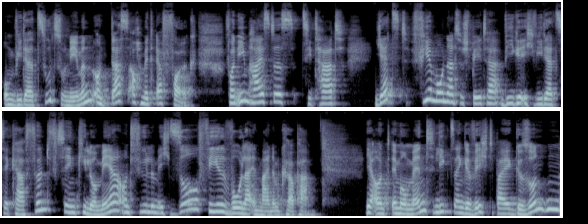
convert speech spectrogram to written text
um wieder zuzunehmen und das auch mit Erfolg. Von ihm heißt es, Zitat, Jetzt, vier Monate später, wiege ich wieder circa 15 Kilo mehr und fühle mich so viel wohler in meinem Körper. Ja, und im Moment liegt sein Gewicht bei gesunden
